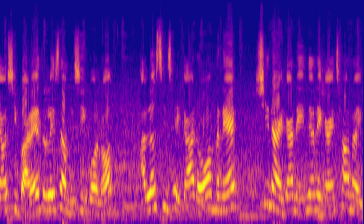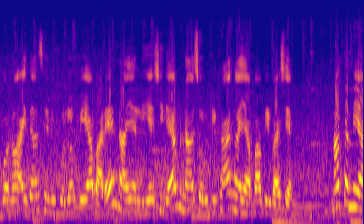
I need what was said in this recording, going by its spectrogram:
ယောက်ရှိပါတယ်တလိပ်ဆာမရှိပေါ့နော်အလုပ်စီချိန်ကတော့မနေ့ ရှိနိုင်ကနေညနေပိုင်း6နိုင်ပေါ့နော်အိုက်တန်းစင်ကိုလုပ်ပေးရပါတယ်နားရက်၄ရက်ရှိတယ်မနာဆိုဒီခါ900ပါပေးပါရှင်နောက်တစ်နေရာ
